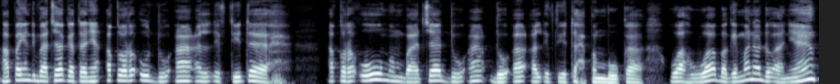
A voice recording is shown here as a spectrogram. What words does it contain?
apa yang dibaca katanya aqra'u doa al-iftitah. Aqra'u membaca doa doa al-iftitah pembuka. Wahwa bagaimana doanya?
